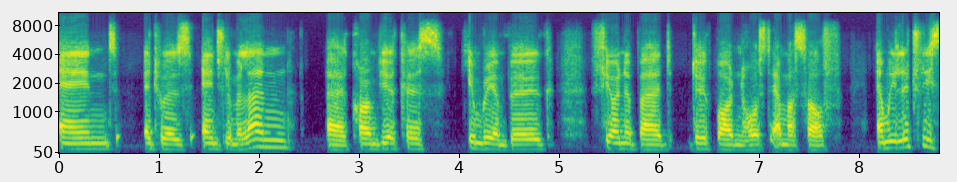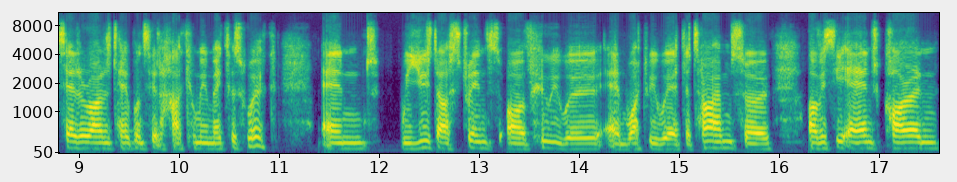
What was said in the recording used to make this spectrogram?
and it was Angela Milan, uh, Corin Bierkes, Kimberly Berg, Fiona Budd, Dirk Badenhorst, and myself. And we literally sat around a table and said, How can we make this work? And we used our strengths of who we were and what we were at the time. So obviously, Ange, Corin,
